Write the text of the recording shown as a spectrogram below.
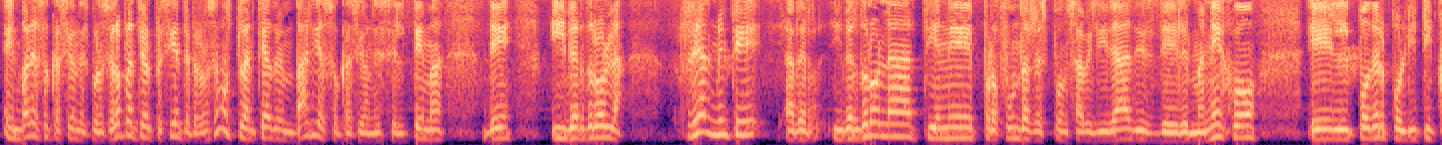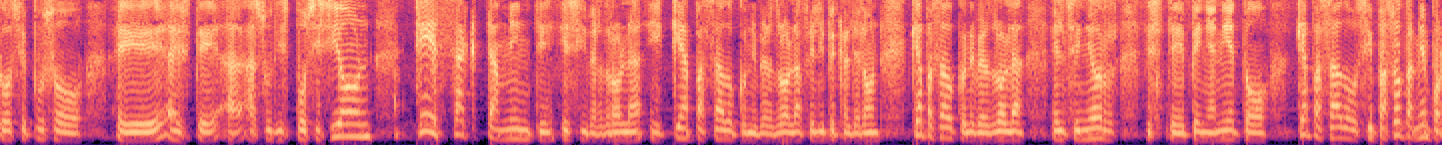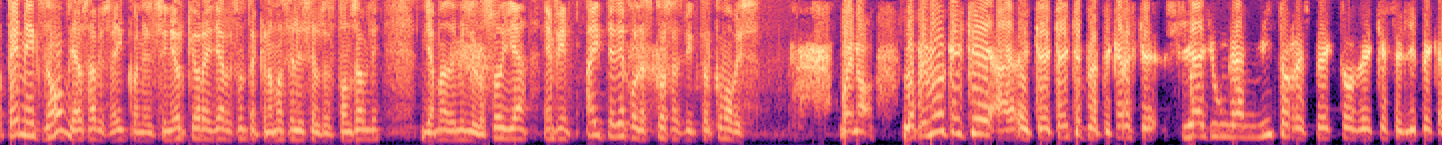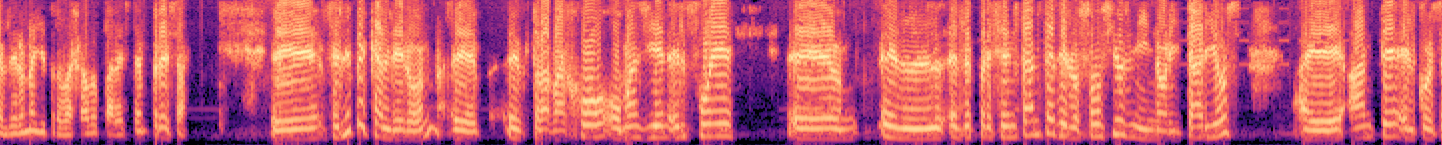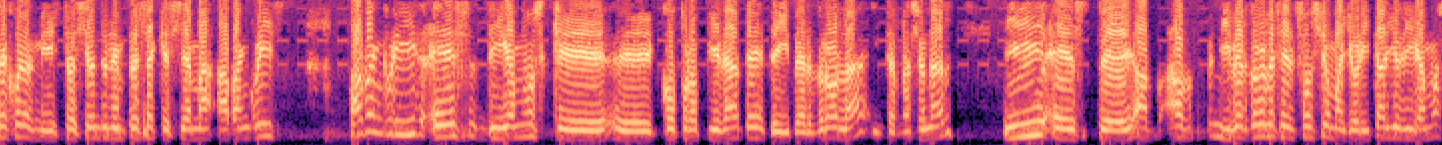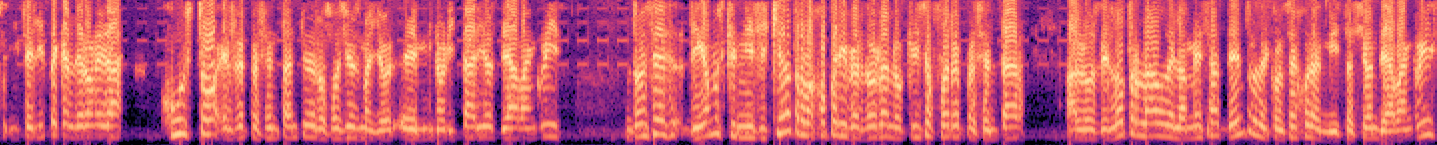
en varias ocasiones, bueno, se lo ha planteado el presidente, pero nos hemos planteado en varias ocasiones el tema de Iberdrola. Realmente, a ver, Iberdrola tiene profundas responsabilidades del manejo el poder político se puso eh, este, a, su disposición. ¿Qué exactamente es Iberdrola y qué ha pasado con Iberdrola, Felipe Calderón? ¿Qué ha pasado con Iberdrola, el señor este, Peña Nieto? ¿Qué ha pasado? Si pasó también por Pemex, ¿no? Ya sabes ahí con el señor que ahora ya resulta que nomás él es el responsable, llamado Emilio Lozoya. En fin, ahí te dejo las cosas, Víctor. ¿Cómo ves? Bueno, lo primero que hay que, ah, que, hay que platicar es que sí hay un gran mito respecto de que Felipe Calderón haya trabajado para esta empresa. Eh, Felipe Calderón eh, eh, trabajó, o más bien, él fue el, el, representante de los socios minoritarios ante el Consejo de Administración de una empresa que se llama Avangrid. Avangrid es, digamos que, eh, copropiedad de, Iberdrola Internacional y este Iberdrola es el socio mayoritario, digamos, y Felipe Calderón era justo el representante de los socios mayor, eh, minoritarios de Avangrid. Entonces, digamos que ni siquiera trabajó para Iberdrola, lo que hizo fue representar a los del otro lado de la mesa dentro del Consejo de Administración de Avangrid.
